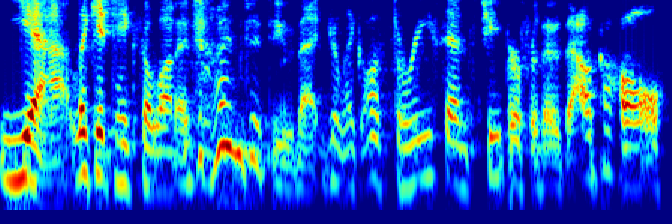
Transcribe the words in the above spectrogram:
yeah like it takes a lot of time to do that you're like oh three cents cheaper for those alcohol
